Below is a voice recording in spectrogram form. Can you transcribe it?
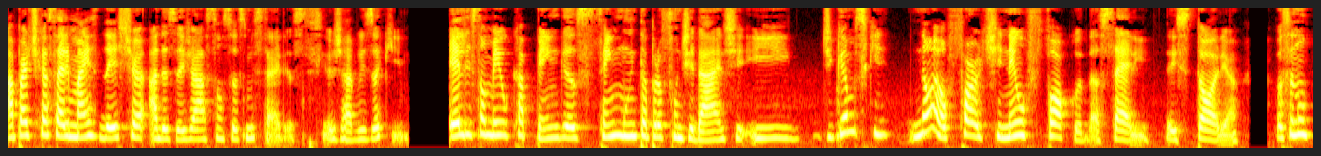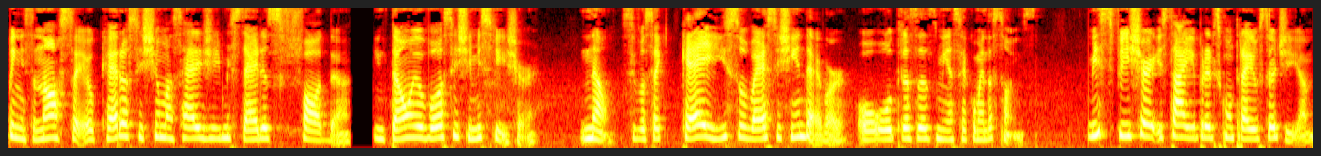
A parte que a série mais deixa a desejar são seus mistérios. Eu já aviso aqui. Eles são meio capengas, sem muita profundidade e digamos que não é o forte nem o foco da série, da história. Você não pensa, nossa, eu quero assistir uma série de mistérios foda. Então eu vou assistir Miss Fisher. Não, se você quer isso, vai assistir Endeavor ou outras das minhas recomendações. Miss Fisher está aí para descontrair o seu dia.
